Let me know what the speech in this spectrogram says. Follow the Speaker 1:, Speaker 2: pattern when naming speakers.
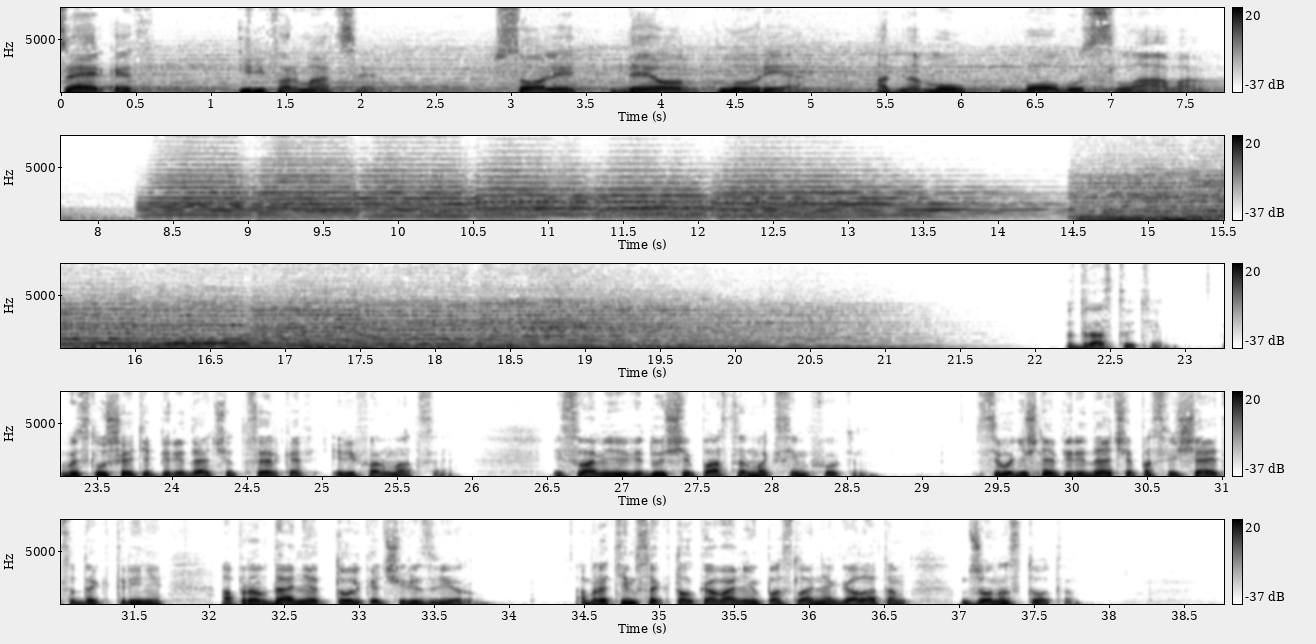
Speaker 1: Церковь и реформация. Соли Део Глория. Одному Богу слава.
Speaker 2: Здравствуйте! Вы слушаете передачу «Церковь и реформация». И с вами ее ведущий пастор Максим Фокин. Сегодняшняя передача посвящается доктрине оправдания только через веру. Обратимся к толкованию послания Галатам Джона Стота.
